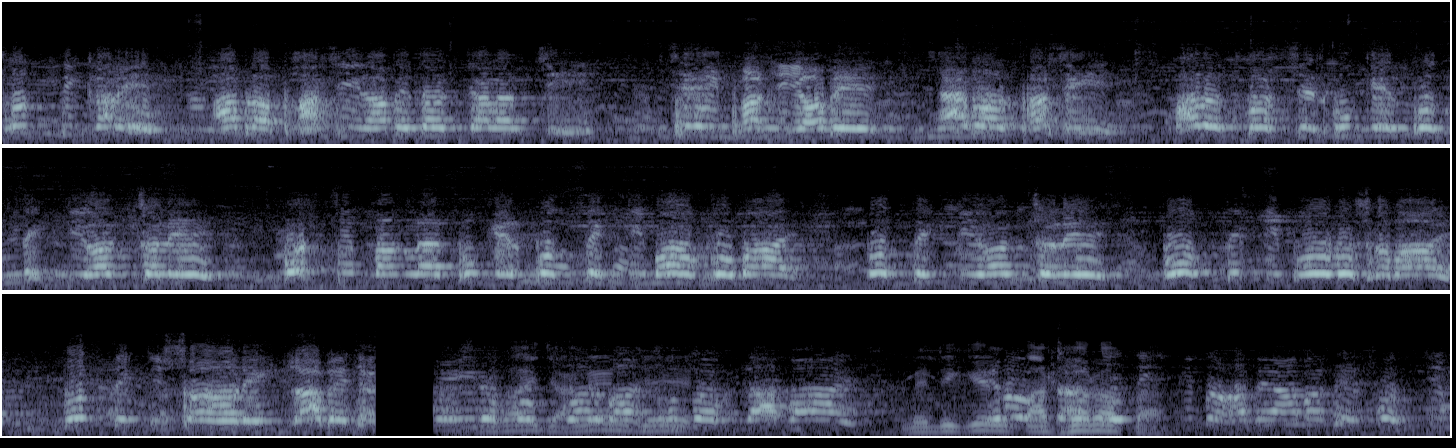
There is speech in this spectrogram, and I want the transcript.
সত্যিকারে আমরা ফাঁসির আবেদন জানাচ্ছি। সেই ফাঁসি হবে এমন ফাঁসি ভারতবর্ষের বুকের প্রত্যেকটি অঞ্চলে পশ্চিম বাংলার বুকের প্রত্যেকটি মহকুমায়, প্রত্যেকটি অঞ্চলে, প্রত্যেকটি পৌরসভায় প্রত্যেকটি শহরে গ্রামে সবাই জানেন যে। মেডিকেল পাঠরতা হবে আমাদের পশ্চিম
